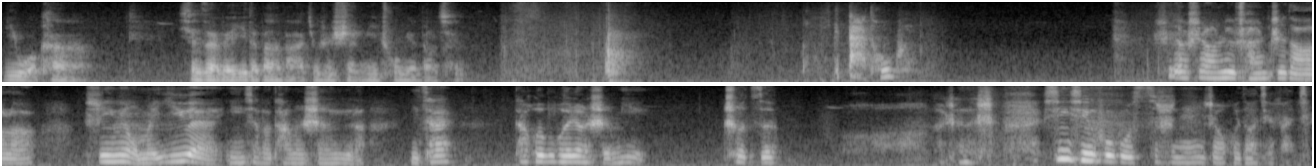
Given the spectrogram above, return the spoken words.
依我看啊，现在唯一的办法就是沈秘出面道歉。一个大头鬼！这要是让绿川知道了，是因为我们医院影响到他们生育了，你猜他会不会让沈秘撤资？真的是。辛辛苦苦四十年，一朝回到解放前。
